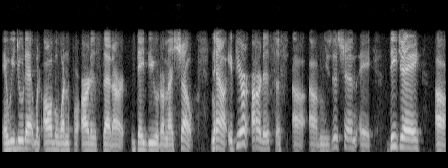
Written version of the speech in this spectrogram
And we do that with all the wonderful artists that are debuted on our show. Now, if you're an artist, a, a musician, a DJ, a,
